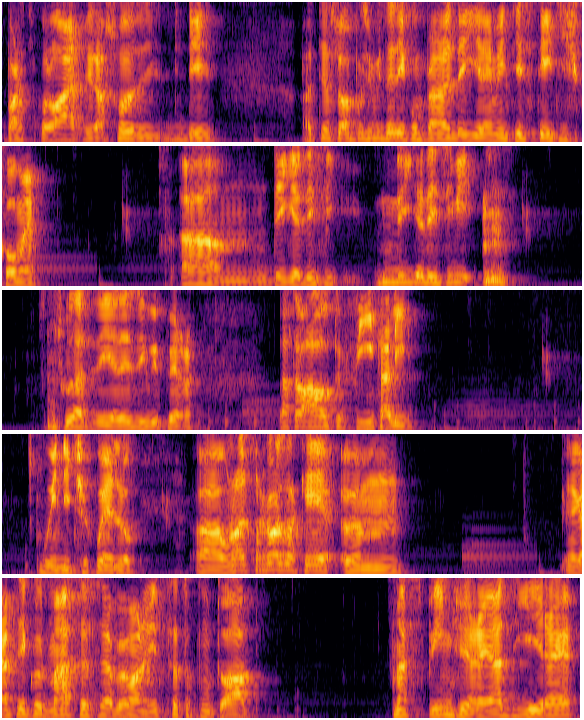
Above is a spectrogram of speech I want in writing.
particolare, ti dà solo, di, di, ti dà solo la possibilità di comprare degli elementi estetici come um, degli adesivi, degli adesivi scusate, degli adesivi per la tua auto è finita lì. Quindi c'è quello. Uh, un'altra cosa che um, i ragazzi di Godmasters avevano iniziato appunto a, a spingere a dire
